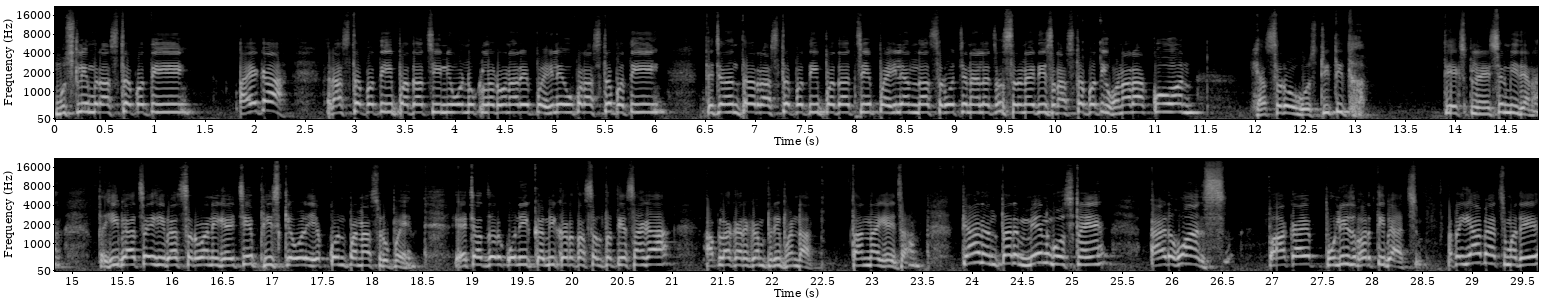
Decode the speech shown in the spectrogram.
मुस्लिम राष्ट्रपती आहे का? राष्ट्रपती पदाची निवडणूक लढवणारे पहिले उपराष्ट्रपती. त्याच्यानंतर राष्ट्रपती पदाचे पहिल्यांदा सर्वोच्च न्यायालयाचा सरन्यायाधीश राष्ट्रपती होणारा कोण? ह्या सर्व गोष्टी तिथं. ते एक्सप्लेनेशन मी देणार. तर ही बॅच आहे ही बॅच सर्वांनी घ्यायची. फीस केवळ एकोणपन्नास रुपये. याच्यात जर कोणी कमी करत असेल तर ते सांगा. आपला कार्यक्रम फ्री फंडात. त्यांना घ्यायचा. त्यानंतर मेन गोष्ट आहे ॲडव्हान्स पाक काय पोलीस भरती बॅच आता या बॅचमध्ये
